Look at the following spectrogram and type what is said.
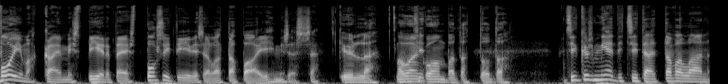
Voimakkaimmista piirteistä positiivisella tapaa ihmisessä. Kyllä, mä voin Sit- kompata tota. Sitten kun sä mietit sitä, että tavallaan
